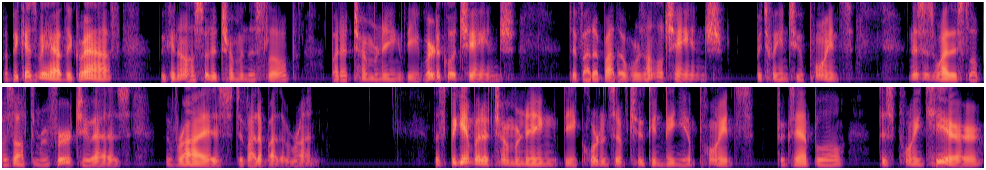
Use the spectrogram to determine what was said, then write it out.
But because we have the graph, we can also determine the slope by determining the vertical change divided by the horizontal change between two points. This is why the slope is often referred to as the rise divided by the run. Let's begin by determining the coordinates of two convenient points. For example, this point here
